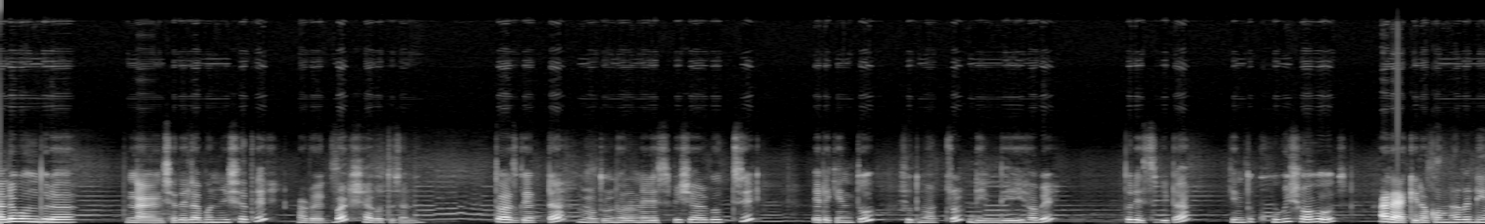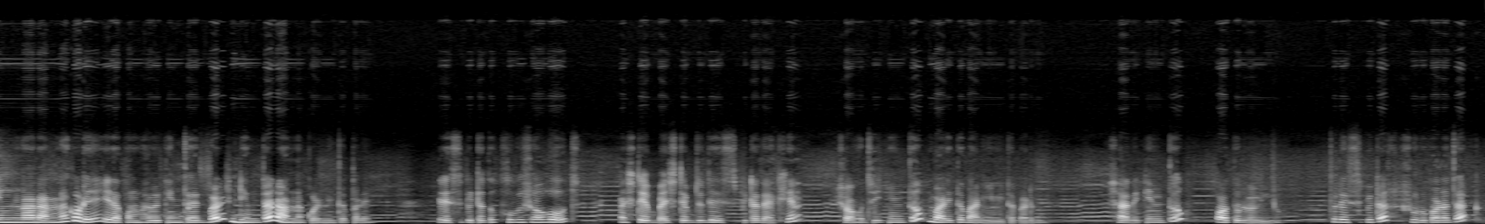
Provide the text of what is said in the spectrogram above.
Hello বন্ধুরা, নারায়ণ সাথে লাবণ্যের সাথে আরও একবার স্বাগত জানাই। তো আজকে একটা নতুন ধরনের রেসিপি শেয়ার করছি। এটা কিন্তু শুধুমাত্র ডিম দিয়েই হবে। তো রেসিপিটা কিন্তু খুবই সহজ। আর একই রকমভাবে ডিম না রান্না করে এরকমভাবে কিন্তু একবার ডিমটা রান্না করে নিতে পারেন। রেসিপিটা তো খুবই সহজ। আর স্টেপ বাই স্টেপ যদি রেসিপিটা দেখেন, সহজেই কিন্তু বাড়িতে বানিয়ে নিতে পারবেন। স্বাদে কিন্তু অতুলনীয়। তো রেসিপিটা শুরু করা যাক।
